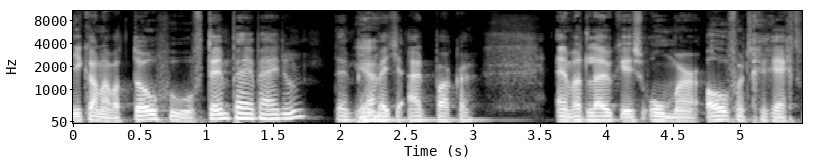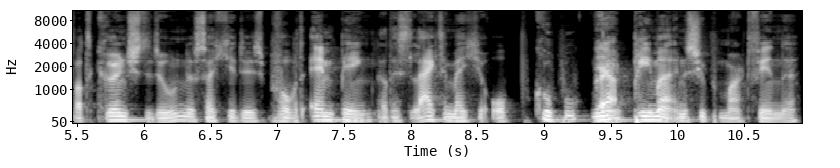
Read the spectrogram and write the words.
je kan er wat tofu of tempeh bij doen. Tempeh Ja. een beetje uitpakken. En wat leuk is om er over het gerecht wat crunch te doen. Dus dat je dus bijvoorbeeld emping, dat is, lijkt een beetje op kroepoe. Kan Ja. je prima in de supermarkt vinden.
